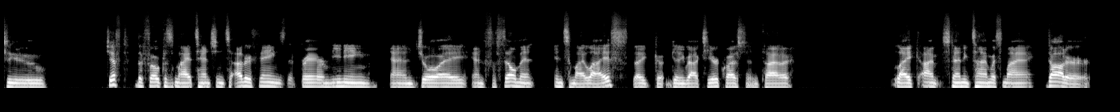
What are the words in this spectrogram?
to shift the focus of my attention to other things that bring meaning and joy and fulfillment into my life. Like uh, getting back to your question, Tyler, like I'm spending time with my daughter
